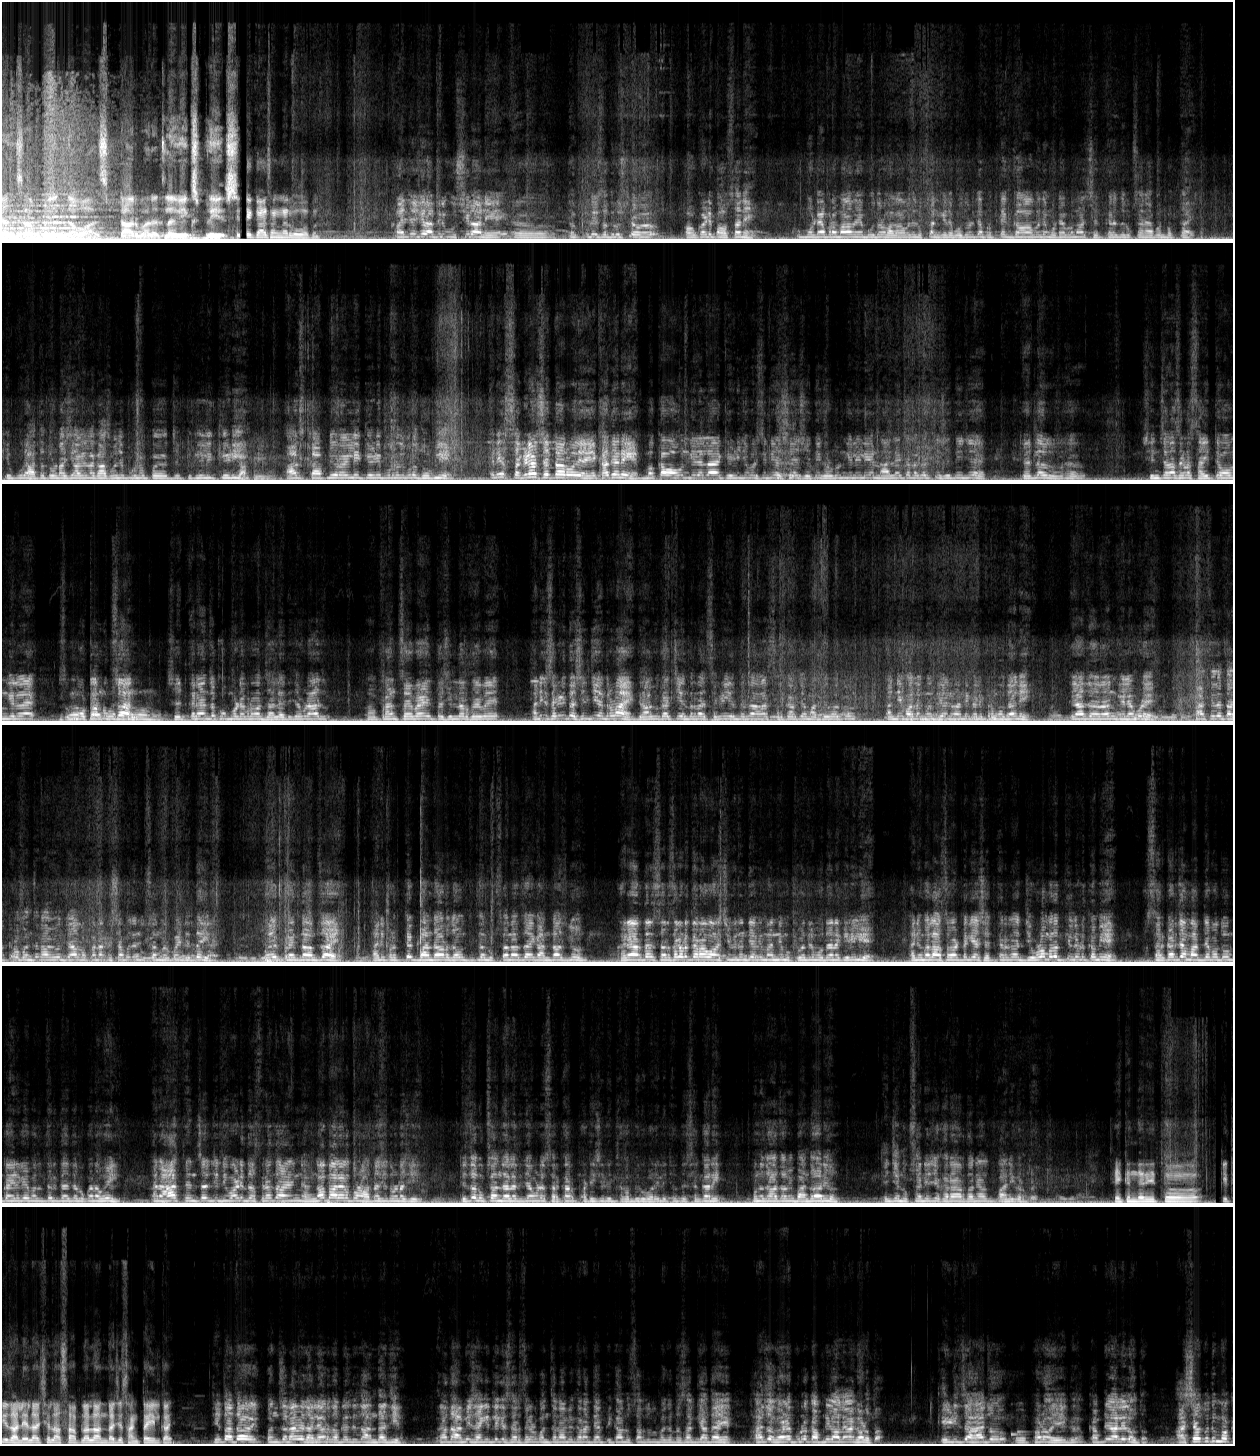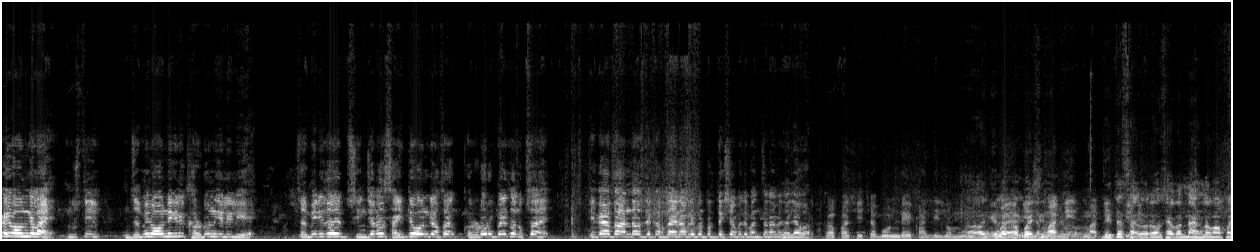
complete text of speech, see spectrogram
मराठ्यांचा बुलंद आवाज star Bharat live express. ते काय सांगणार भाऊ आपण? कालच्या दिवशी रात्री उशिराने ढगफुटी सदृश अवकाळी पावसाने खूप मोठ्या प्रमाणात हे बोदड भागामध्ये नुकसान केलं. बोदडच्या प्रत्येक गावामध्ये मोठ्या प्रमाणात शेतकऱ्याचं नुकसान आहे आपण बघताय. की पुरा हातातोंडाशी आलेला घास म्हणजे पूर्ण पिकलेली केळी आज कापणीवर आलेली केळी पूर्ण पूर्ण झोपली आहे. आणि हे सगळ्याच शेतांमध्ये आहे एखाद्या नाही मका वाहून गेलेला आहे केळीची परिस्थिती अशी आहे शेती खरडून गेलेली आहे नाल्याच्या लगतची शेती जी आहे त्यातलं सिंचना सगळं साहित्य वाहून गेलेलं आहे. मोठं नुकसान. शेतकऱ्यांचं खूप मोठ्या प्रमाणात झालं आहे त्याच्यामुळे आज प्रांत साहेब आहे तहसीलदार साहेब आहे आणि सगळी तहसीलची यंत्रणा आहे. ग्रामविकासची यंत्रणा आहे. सगळी यंत्रणा आज सरकारच्या माध्यमातून माननीय पालकमंत्री आणि माननीय कलेक्टर मोदाने ते आज रन केल्यामुळे आज त्याचा तात्काळ पंचनामा येऊन त्या लोकांना कशामध्ये नुकसान भरपाई देता येईल तो एक प्रयत्न आमचा आहे. आणि प्रत्येक बांधावर जाऊन तिथल्या नुकसानाचा एक अंदाज घेऊन खऱ्या अर्थाने सरसकट करावा अशी विनंती आम्ही माननीय मुख्यमंत्री मोदयांना केलेली आहे. आणि मला असं वाटतं की या शेतकऱ्यांना जेवढं मदत केली तेवढी कमी आहे. सरकारच्या माध्यमातून काही ना काही मदत तरी त्या त्या लोकांना होईल. आणि आज त्यांचं जी दिवाळी दसऱ्याचा आणि हंगाम आलेला तोंड हाताशी तोंडाशी त्याचं नुकसान झालं त्याच्यामुळे सरकार पाठीशी त्यांच्या गंभीर उभं राहील याच्यामध्ये शंका नाही. म्हणून आज आम्ही बांधावर येऊन त्यांच्या नुकसानीचे खऱ्या अर्थाने आज पाहणी करतोय. एकंदरीत किती झालेलं असेल असं आपल्याला अंदाजे सांगता येईल काय? ते तर आता पंचनामे झाल्यावरच आपल्याला त्याचा अंदाज येईल. पण आता आम्ही सांगितले की सरसकट पंचनामे करा त्या पिकानुसार तुम्ही बघत असाल की आता हे हा जो घड आहे पूर्ण कापणीला आलेला घड होता. केळीचा हा जो फळ आहे घ- कापणीला आलेलं होतं. अशाच मध्ये मकाई वाहून गेला आहे. नुसती जमीन वाहून गेली खरडून गेलेली आहे. जमिनीचं सिंचनाचं साहित्य वाहून गेलं असं करोडो रुपयाचं नुकसान आहे. ते काय आता अंदाज ते करता येणार नाही पण प्रत्यक्षामध्ये पंचनामे झाल्यावर. कपाशीच्या बोंडे खाली लोंबून हा, वाया. गेलं. माती साहेबराव साहेबांना अंगला माफ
